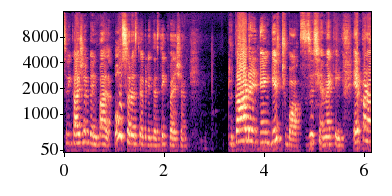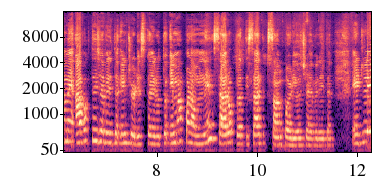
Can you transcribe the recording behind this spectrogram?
શ્રી કાજલબેન પાલ બહુ સરસ એવી રીતે શીખવે છે. કાર્ડ એન્ડ ગિફ્ટ બોક્સ જે છે મેકિંગ એ પણ અમે આ વખતે જ એવી રીતે ઇન્ટ્રોડ્યુસ કર્યું તો એમાં પણ અમને સારો પ્રતિસાદ સાંભળ્યો છે એવી રીતે. એટલે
